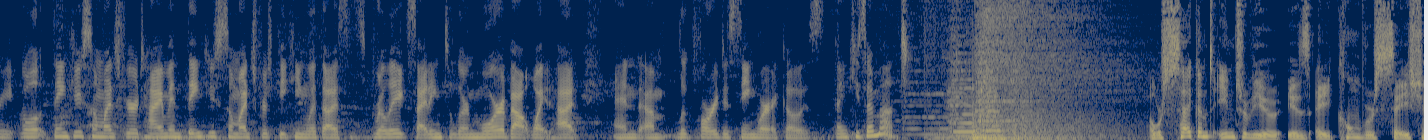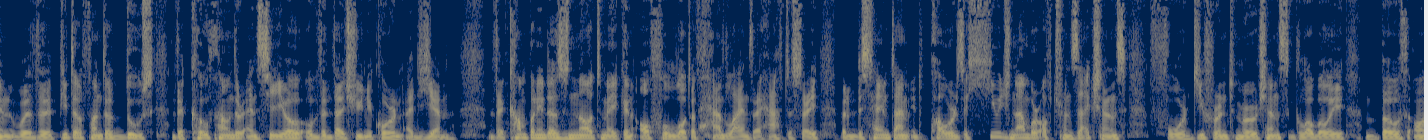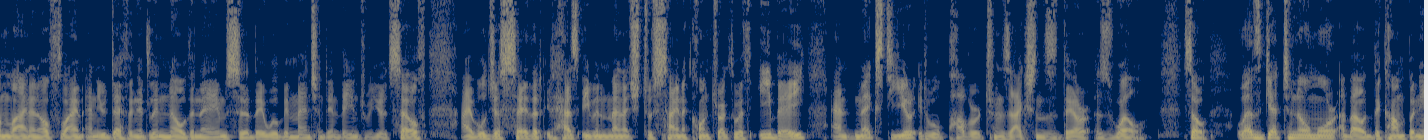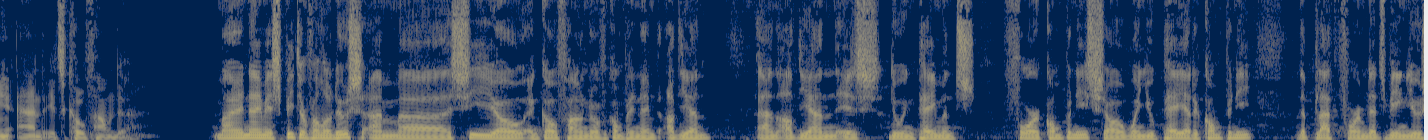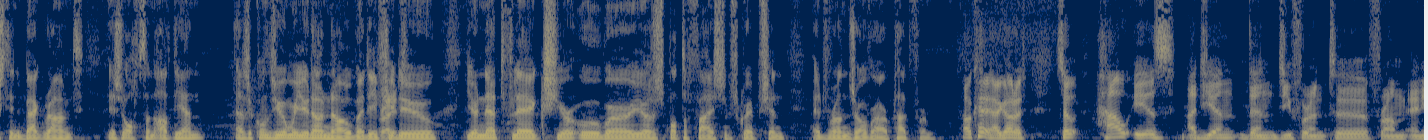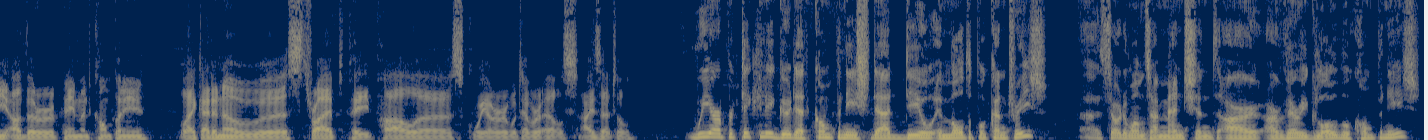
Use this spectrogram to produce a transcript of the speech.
Great. Well, thank you so much for your time and thank you so much for speaking with us. It's really exciting to learn more about White Hat and um, look forward to seeing where it goes. Thank you so much. Our second interview is a conversation with Pieter van der Does, the co-founder and CEO of the Dutch unicorn Adyen. The company does not make an awful lot of headlines, I have to say, but at the same time, it powers a huge number of transactions for different merchants globally, both online and offline, and you definitely know the names. Uh, they will be mentioned in the interview itself. I will just say that it has even managed to sign a contract with eBay, and next year it will power transactions there as well. So let's get to know more about the company and its co-founder. My name is Pieter van der Does. I'm uh, CEO and co-founder of a company named Adyen. And Adyen is doing payments for companies. So when you pay at a company, the platform that's being used in the background is often Adyen. As a consumer, you don't know, but if right. you do your Netflix, your Uber, your Spotify subscription, it runs over our platform. Okay, I got it. So, how is Adyen then different uh, from any other payment company? Like, I don't know, uh, Stripe, PayPal, uh, Square, whatever else, iZettle? We are particularly good at companies that deal in multiple countries. Uh, so, the ones I mentioned are, are very global companies.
